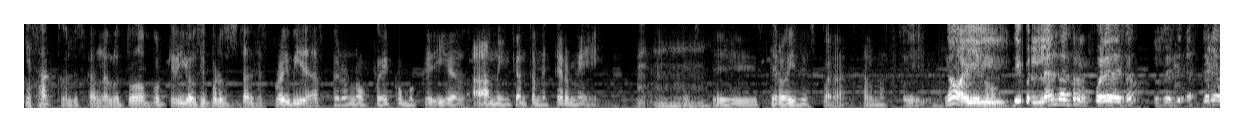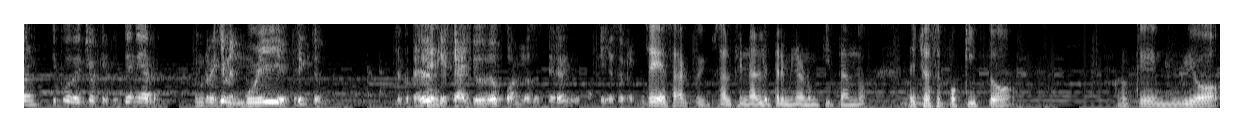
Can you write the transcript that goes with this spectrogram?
Exacto, el escándalo todo, porque digo, sí fueron sustancias prohibidas, pero no fue como que digas, ah, me encanta meterme Mm, mm, este, esteroides para estar más. Sí. No, y el, No. digo, el Lance Armstrong fuera de eso, pues es- este era un tipo de hecho que sí tenía un régimen muy estricto. Lo que pasa Sí. es que se ayudó con los esteroides, ¿no? que ya cosa. Sí, exacto, y pues al final le terminaron quitando. De hecho, hace poquito creo que murió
